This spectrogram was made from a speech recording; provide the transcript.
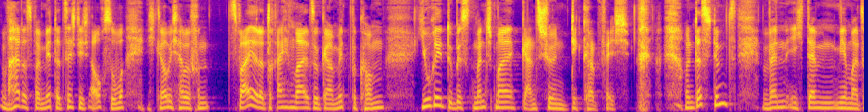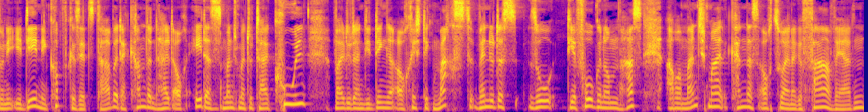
war das bei mir tatsächlich auch so. Ich glaube, ich habe von zwei oder dreimal sogar mitbekommen, Juri, du bist manchmal ganz schön dickköpfig. Und das stimmt, wenn ich dann mir mal so eine Idee in den Kopf gesetzt habe, da kam dann halt auch, ey, das ist manchmal total cool, weil du dann die Dinge auch richtig machst, wenn du das so dir vorgenommen hast. Aber manchmal kann das auch zu einer Gefahr werden,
